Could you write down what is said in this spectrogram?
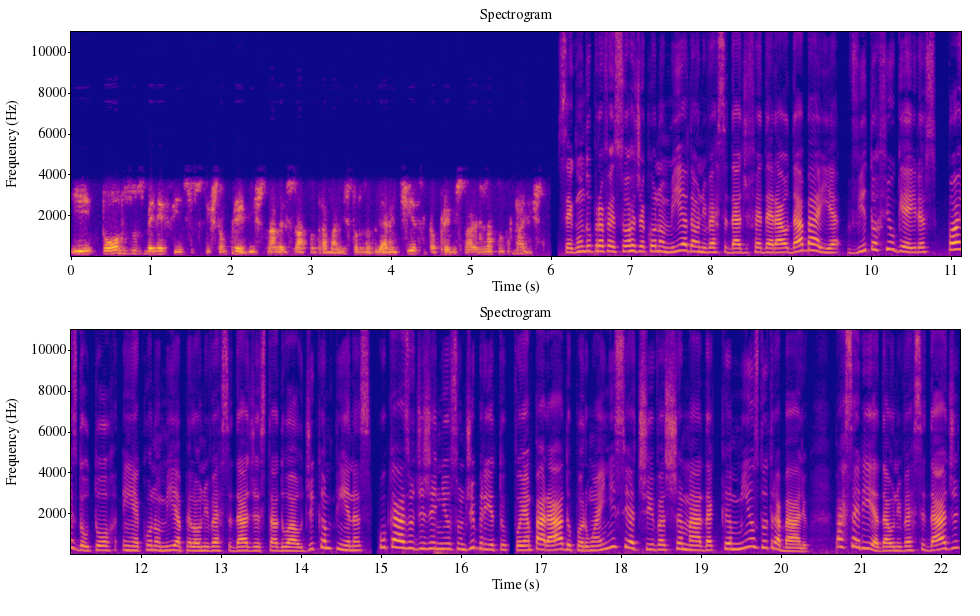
e todos os benefícios que estão previstos na legislação trabalhista, todas as garantias que estão previstas na legislação trabalhista. Segundo o professor de Economia da Universidade Federal da Bahia, Vitor Filgueiras, pós-doutor em Economia pela Universidade Estadual de Campinas, o caso de Genilson de Brito foi amparado por uma iniciativa chamada Caminhos do Trabalho, parceria da universidade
